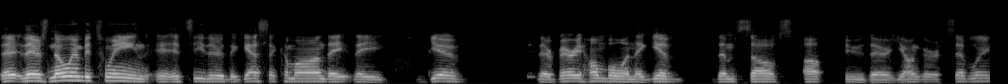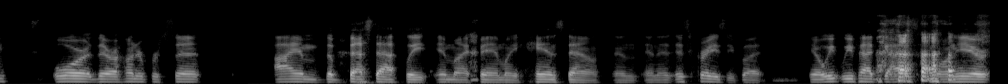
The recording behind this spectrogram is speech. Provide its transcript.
there, there's no in between. It's either the guests that come on, they they give, they're very humble and they give themselves up to their younger sibling, or they're hundred percent. I am the best athlete in my family, hands down, and and it, it's crazy. But you know, we we've had guys come on here,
